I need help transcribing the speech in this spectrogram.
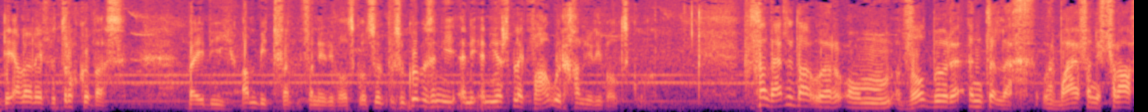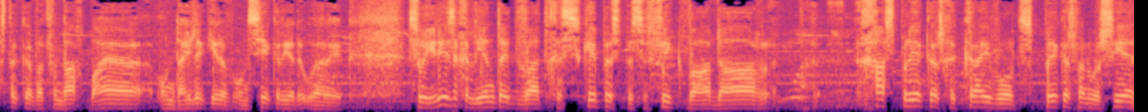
die LRF betrokke was by die aanbied van van hierdie Wildskool. So so Kobus in die, in die, in die eerste plek, waaroor gaan hierdie Wildskool? Gaan werklik daaroor om wildboere in te lig oor baie van die vraagstukke wat vandag baie onduidelikhede of onsekerhede oor het. So hierdie is 'n geleentheid wat geskep is spesifiek waar daar gassprekers gekry word, sprekers van oorsee,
